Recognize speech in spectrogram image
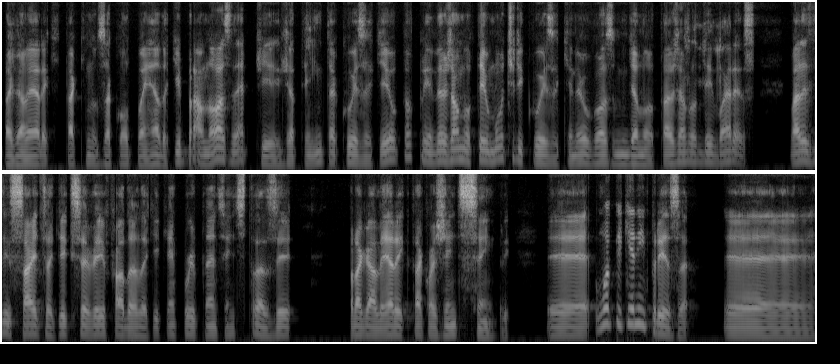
para a galera que está aqui nos acompanhando aqui, para nós, né? Porque já tem muita coisa aqui. Eu estou aprendendo, eu já anotei um monte de coisa aqui, né? Eu gosto muito de anotar, já anotei várias vários insights aqui que você veio falando aqui, que é importante a gente trazer para a galera que está com a gente sempre. É, uma pequena empresa, é,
